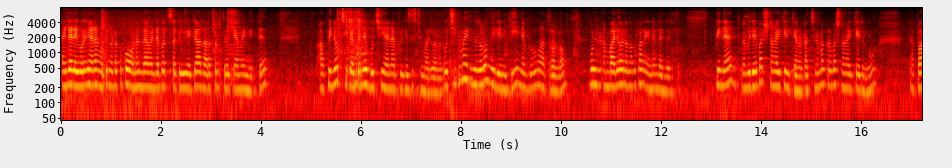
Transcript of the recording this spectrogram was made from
അതിന്റെ ഇടയിൽ കൂടെ ഞാൻ അങ്ങോട്ടും ഇങ്ങോട്ടൊക്കെ പോകുന്നുണ്ട് അവന്റെ ബർത്ത് സർട്ടിഫിക്കറ്റ് ആധാറൊക്കെ എടുത്ത് വെക്കാൻ വേണ്ടിയിട്ട്. പിന്നെ പിന്നെ ഉച്ചക്കാലത്തെ നെബു ചെയ്യാൻ അപ്പോഴേക്കും സിസ്റ്റർമാർ വന്നിട്ട് ഉച്ചയ്ക്ക് മരുന്നുകളൊന്നുമില്ല എനിക്ക്. നെബു മാത്രമുള്ളൂ അമ്പാടി ഓരോന്നൊക്കെ പറയുന്നുണ്ട് എന്റെ അടുത്ത്. പിന്നെ ഇവർ ഭക്ഷണം കഴിക്കാതിരിക്കുകയാണ് കേട്ടോ. അച്ഛനും മക്കളും ഭക്ഷണം കഴിക്കായിരുന്നു. അപ്പോൾ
